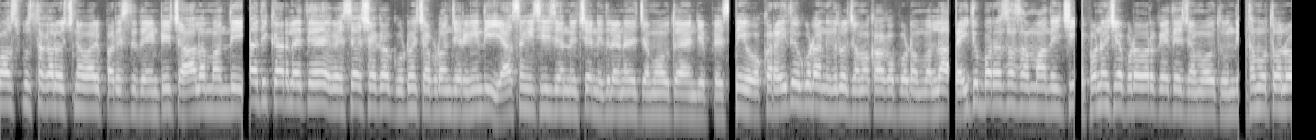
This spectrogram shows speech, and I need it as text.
పాస్ పుస్తకాలు వచ్చిన వారి పరిస్థితి ఏంటి? చాలా మంది అధికారులు అయితే వ్యవసాయ శాఖ గుడ్డు చెప్పడం జరిగింది. యాసంగి సీజన్ నుంచే నిధులు అనేది జమ అవుతాయని చెప్పేసి ఒక రైతు కూడా నిధులు జమ కాకపోవడం వల్ల రైతు భరోసా సంబంధించి ఎప్పటి నుంచి ఎప్పటి వరకు అయితే జమ అవుతుంది? మొత్తంలో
